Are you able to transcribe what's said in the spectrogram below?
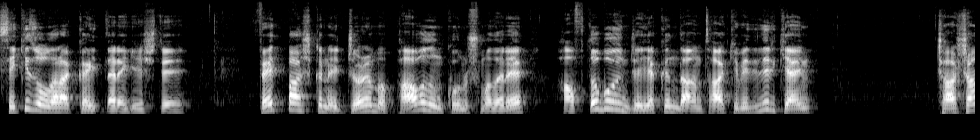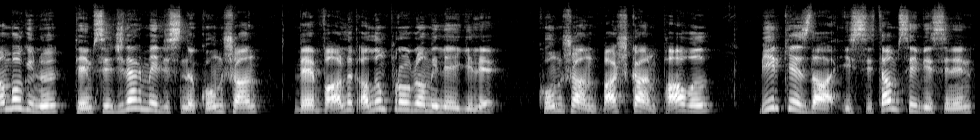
%9,8 olarak kayıtlara geçti. Fed Başkanı Jerome Powell'ın konuşmaları hafta boyunca yakından takip edilirken Çarşamba günü Temsilciler Meclisi'nde konuşan ve varlık alım programı ile ilgili konuşan Başkan Powell bir kez daha istihdam seviyesinin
